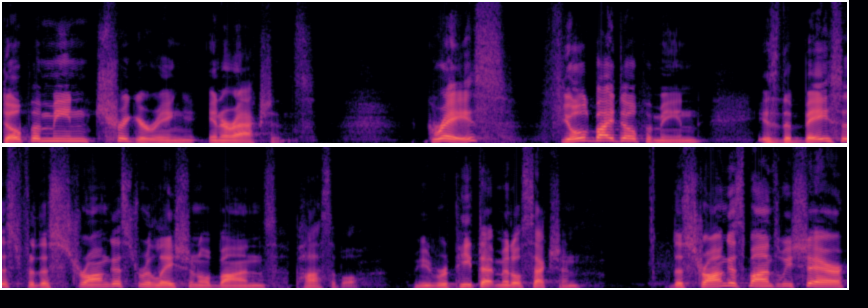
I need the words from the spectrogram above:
dopamine triggering interactions. Grace, fueled by dopamine, is the basis for the strongest relational bonds possible. Let me repeat that middle section. The strongest bonds we share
